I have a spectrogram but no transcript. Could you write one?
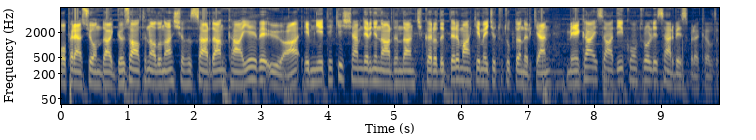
Operasyonda gözaltına alınan şahıslardan KY ve ÜA emniyetteki işlemlerinin ardından çıkarıldıkları mahkemece tutuklanırken MK ise adli kontrolle serbest bırakıldı.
